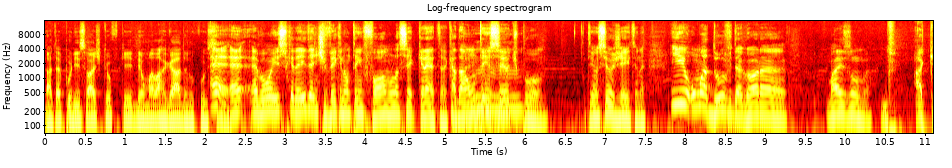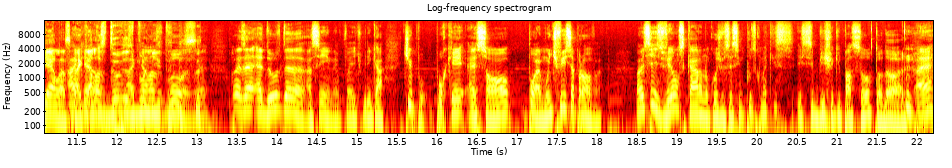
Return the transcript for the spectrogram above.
até por isso, eu acho que eu fiquei, dei uma largada no cursinho. É, é, é bom isso, que daí a gente vê que não tem fórmula secreta. Cada um tem o seu, tipo. Tem o seu jeito, né? E uma dúvida agora. Mais uma. Aquelas, aquelas, dúvidas aquelas bonitas. boas, né? Pois é, é dúvida, assim, né? Pra gente brincar. Tipo, porque é só. Pô, é muito difícil a prova. Mas vocês veem uns caras no curso e vocês assim, putz, como é que esse, bicho aqui passou? Toda hora. É?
